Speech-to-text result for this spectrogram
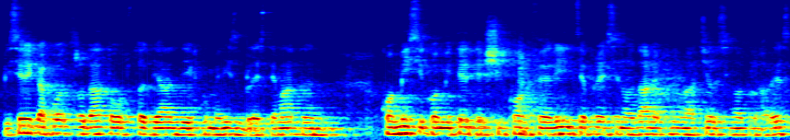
biserica a fost trădată 100 de ani de ecumenism blestemat în comisii, comitete și conferințe presinodale până la acel sinod hăresc,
